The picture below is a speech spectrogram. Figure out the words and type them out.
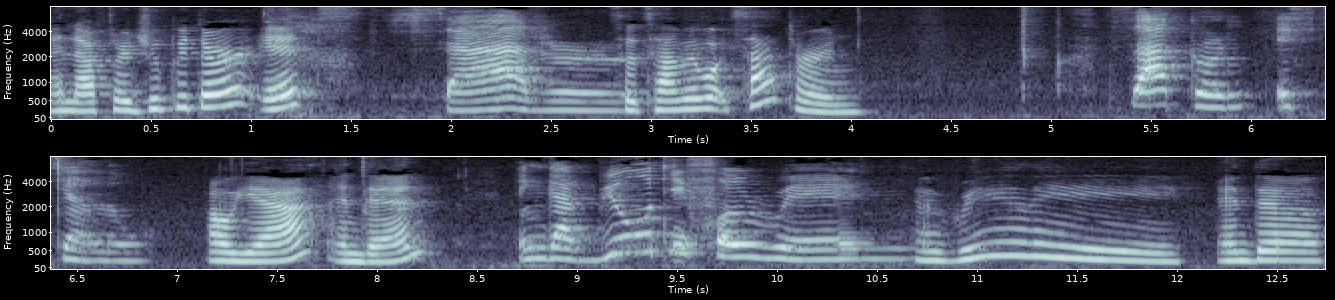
And after Jupiter, it's Saturn. So tell me about Saturn. Saturn is yellow. Oh yeah, and then? And got beautiful ring. Oh really? And the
